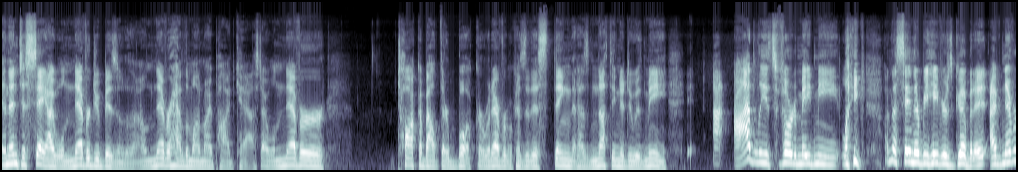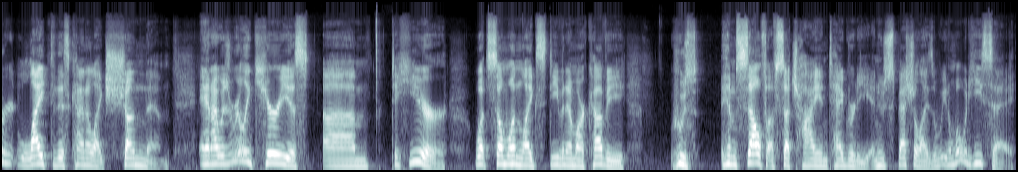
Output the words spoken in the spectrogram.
And then to say, I will never do business with them. I'll never have them on my podcast. I will never talk about their book or whatever because of this thing that has nothing to do with me. Oddly, it's sort of made me like, I'm not saying their behavior is good, but I've never liked this kind of like shun them. And I was really curious um, to hear what someone like Stephen M. R. Covey, who's himself of such high integrity and who specializes, you know, what would he say?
